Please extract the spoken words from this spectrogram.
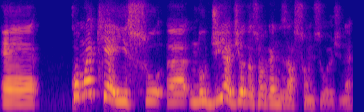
É, como é que é isso uh, no dia a dia das organizações hoje, né?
